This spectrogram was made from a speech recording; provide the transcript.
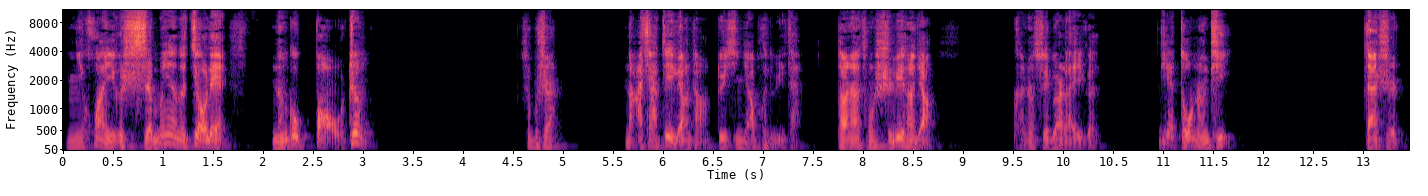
你换一个什么样的教练，能够保证是不是拿下这两场对新加坡的比赛？当然，从实力上讲，可能随便来一个也都能踢。但是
